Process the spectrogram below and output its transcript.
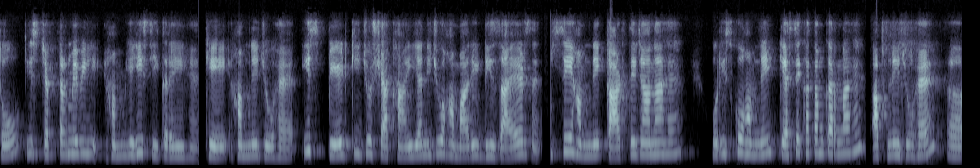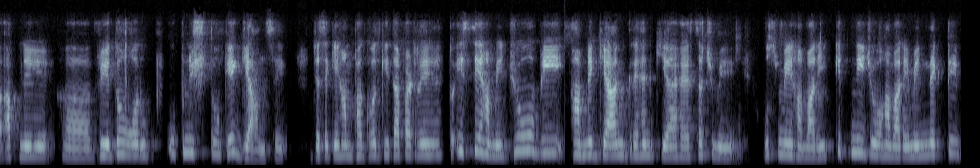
तो इस चैप्टर में भी हम यही सीख रहे हैं कि हमने जो है, इस पेड़ की जो शाखाएँ, यानी जो हमारी डिजायर्स हैं उससे हमने काटते जाना है और इसको हमने कैसे खत्म करना है? अपने जो है अपने वेदों और उपनिषदों के ज्ञान से। जैसे कि हम भगवत गीता पढ़ रहे हैं तो इससे हमें जो भी हमने ज्ञान ग्रहण किया है सच में उसमें हमारी कितनी जो हमारे में नेगेटिव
